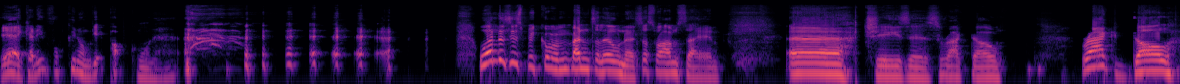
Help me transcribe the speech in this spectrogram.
Yeah, get it fucking on, get popcorn out. when does this become a mental illness? That's what I'm saying. Uh, Jesus, ragdoll. Ragdoll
